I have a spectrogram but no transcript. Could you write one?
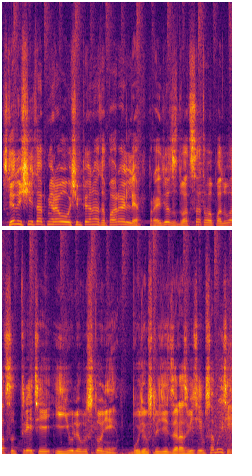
Следующий этап мирового чемпионата по ралли пройдет с 20 по 23 июля в Эстонии. Будем следить за развитием событий.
